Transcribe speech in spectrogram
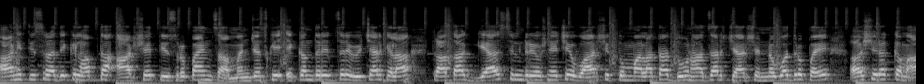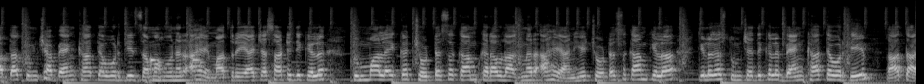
आणि तिसरा देखील हप्ता आठशे तीस रुपयांचा. म्हणजेच की एकंदरीत जर विचार केला तर आता गॅस सिलेंडर योजनेचे वार्षिक तुम्हाला आता दोन हजार चारशे नव्वद रुपये अशी रक्कम आता तुमच्या बँक खात्यावरती जमा होणार आहे. मात्र याच्यासाठी देखील तुम्हाला एक छोटंसं काम करावं लागणार आहे. आणि हे छोटंसं काम केलं की लगेच तुमच्या देखील बँक खात्यावरती आता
